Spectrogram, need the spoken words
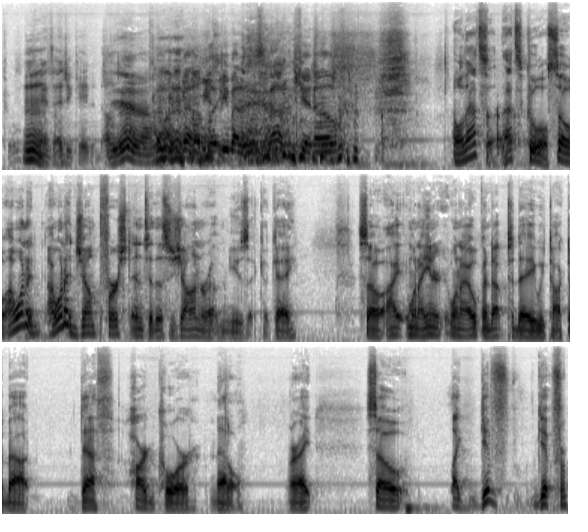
Cool. Hmm. Man's educated, dog. Yeah. You better, li- you better listen up, kiddo. Well, that's that's cool. So I want to I want to jump first into this genre of music. Okay, so I when I enter, when I opened up today, we talked about death hardcore metal. All right, so like give give for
